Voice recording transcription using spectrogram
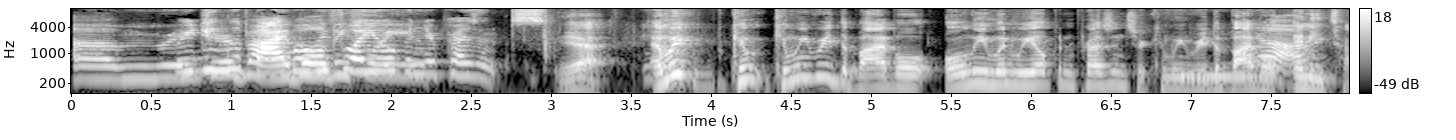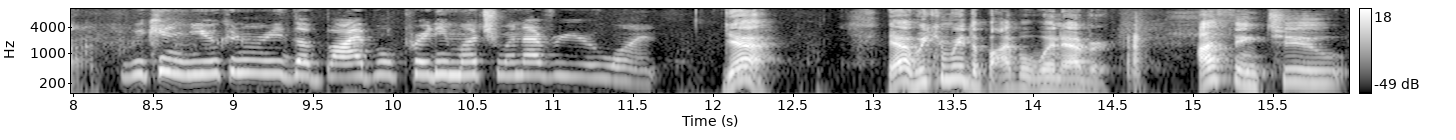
Um, read Reading your the Bible, before, you before open your presents. Yeah. And we can can we read the Bible only when we open presents or can we read the Bible No. anytime? We can you can read the Bible pretty much whenever you want. Yeah. Yeah, we can read the Bible whenever. I think too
